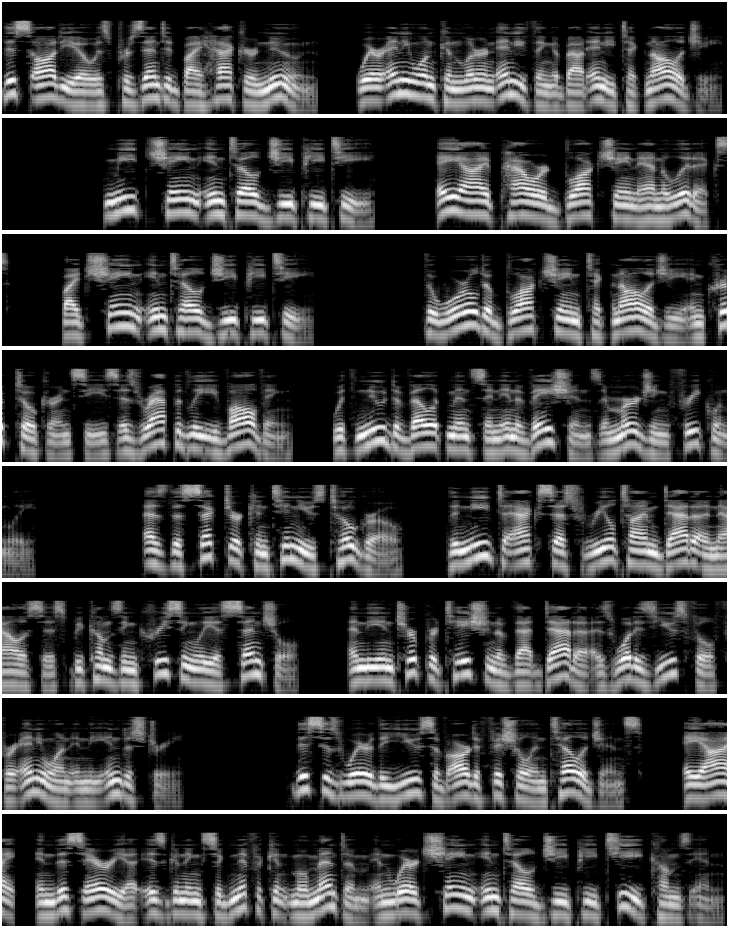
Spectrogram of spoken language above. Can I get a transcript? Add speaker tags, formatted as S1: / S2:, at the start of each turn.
S1: This audio is presented by HackerNoon, where anyone can learn anything about any technology. Meet Chain Intel GPT, AI powered blockchain analytics, by Chain Intel GPT. The world of blockchain technology and cryptocurrencies is rapidly evolving, with new developments and innovations emerging frequently. As the sector continues to grow, the need to access real time data analysis becomes increasingly essential, and the interpretation of that data is what is useful for anyone in the industry. This is where the use of artificial intelligence, AI, in this area is gaining significant momentum and where Chain Intel GPT comes in.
